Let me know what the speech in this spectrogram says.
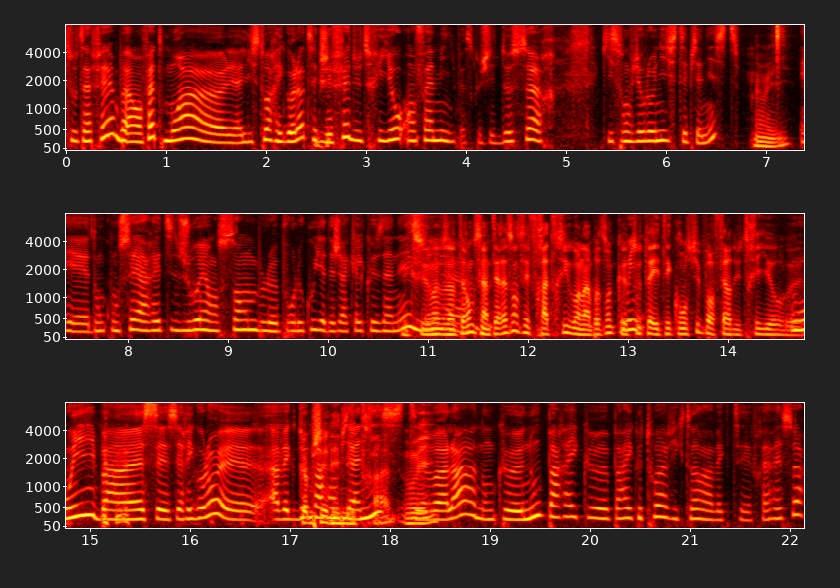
tout à fait. Bah, en fait, moi, euh, l'histoire rigolote, c'est que j'ai fait du trio en famille, parce que j'ai deux sœurs qui sont violonistes et pianistes. Oui. Et donc, on s'est arrêté de jouer ensemble, pour le coup, il y a déjà quelques années. Excusez-moi de vous euh, interrompre, c'est intéressant, c'est fratrie où on a l'impression que Oui. tout a été conçu pour faire du trio. euh. Oui, bah, c'est rigolo, et avec deux Comme parents pianistes. oui. Voilà, donc euh, nous, pareil que, pareil que toi, Victor, avec tes frères et sœurs,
